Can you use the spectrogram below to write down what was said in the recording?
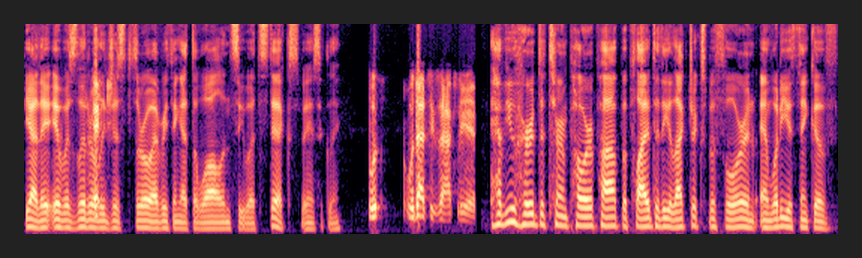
yeah they it was literally just throw everything at the wall and see what sticks basically. Well, well, that's exactly it. Have you heard the term power pop applied to the electrics before, and and what do you think of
